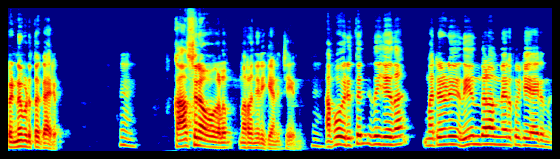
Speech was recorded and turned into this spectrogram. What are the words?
പെണ്ണുപിടുത്തക്കാരും. കാസിനോവകളും നിറഞ്ഞിരിക്കുകയാണ് ചെയ്യുന്നത്. അപ്പോൾ ഒരുത്തൻ ഇത് ചെയ്താൽ മറ്റൊരു നീ എന്താണ് നേരത്തെ ചെയ്യായിരുന്നു?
